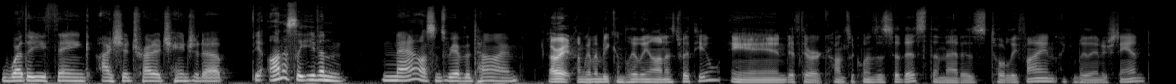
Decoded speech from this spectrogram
whether you think I should try to change it up. Yeah, honestly, even now, since we have the time. All right, I'm going to be completely honest with you. And if there are consequences to this, then that is totally fine. I completely understand.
